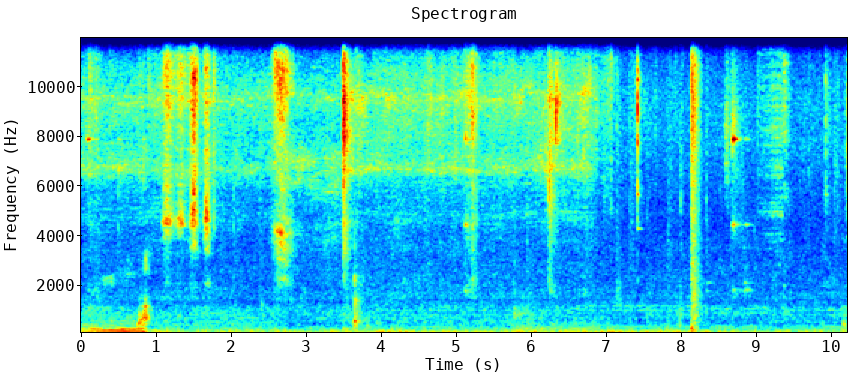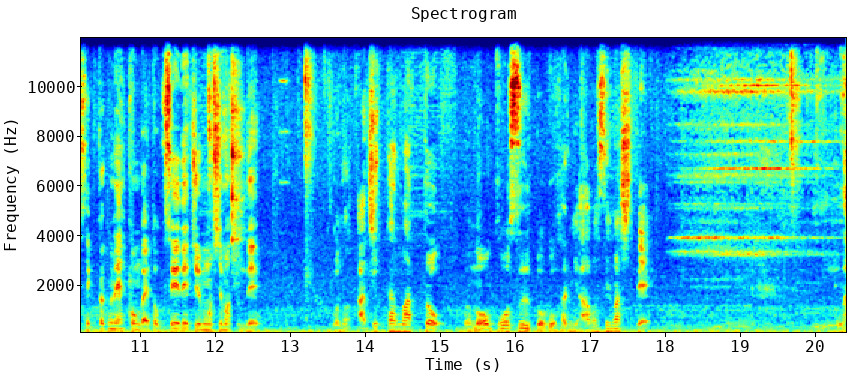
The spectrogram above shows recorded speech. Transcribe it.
うまっ。せっかくね、今回特製で注文してますんで、この味玉とこの濃厚スープをご飯に合わせまして、うわ、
